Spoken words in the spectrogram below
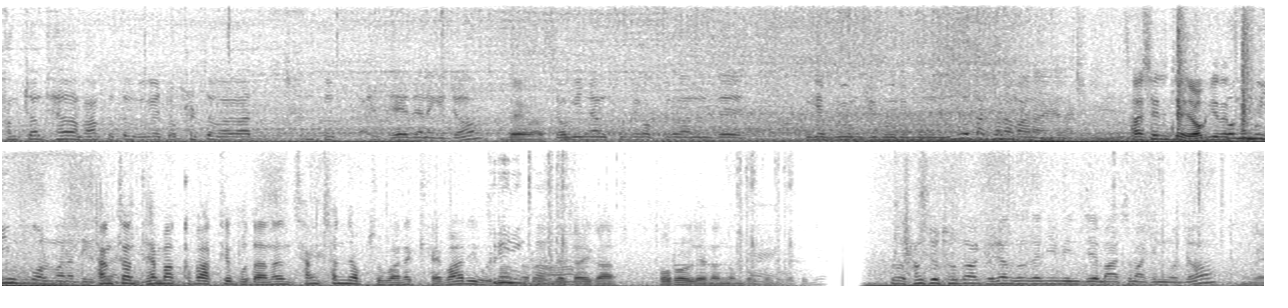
삼천 테마파크도 그게 좀 활성화가 참그 빨리 돼야 되는 거죠. 네, 맞습니다. 여기 그냥 수백억 들어가는데 그게 무용지물이면 이거 딱 하나 많아요. 사실. 사실 이제 여기는 여기 상- 뭐 인구가 얼마나 되겠어요? 상천 테마파크보다는 상천역 주변의 개발이 우선으로 그러니까. 이제 저희가 도로를 내놓는 부분이거든요. 그 상초 초등학교 교장 선생님이 이제 말씀하시는 거죠. 네.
